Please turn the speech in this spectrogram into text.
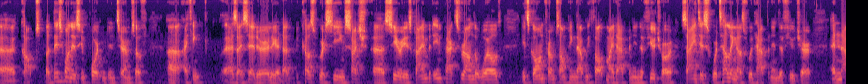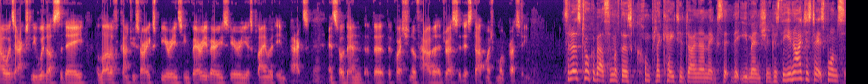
uh, COPs. But this one is important in terms of uh, I think as I said earlier, that because we're seeing such uh, serious climate impacts around the world, it's gone from something that we thought might happen in the future, or scientists were telling us would happen in the future, and now it's actually with us today. A lot of countries are experiencing very, very serious climate impacts. Yeah. And so then the, the question of how to address it is that much more pressing. So let's talk about some of those complicated dynamics that, that you mentioned, because the United States wants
